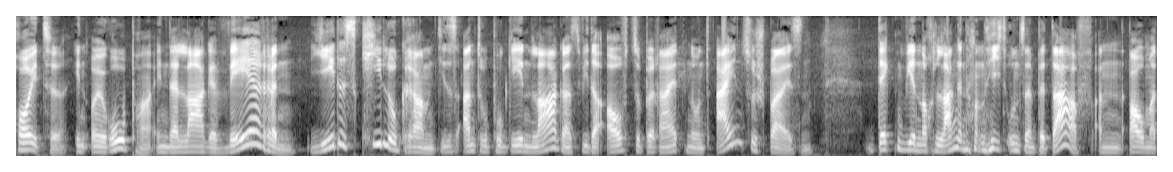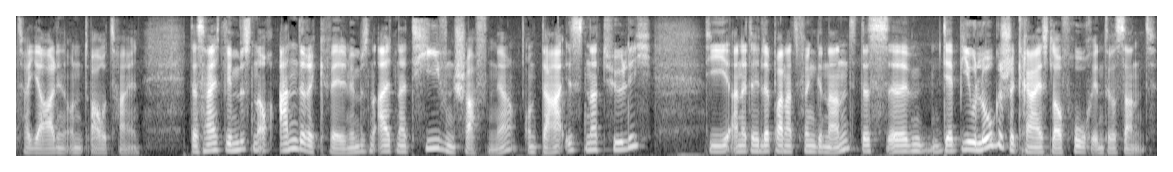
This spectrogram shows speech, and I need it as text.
heute in Europa in der Lage wären, jedes Kilogramm dieses anthropogenen Lagers wieder aufzubereiten und einzuspeisen, decken wir noch lange noch nicht unseren Bedarf an Baumaterialien und Bauteilen. Das heißt, wir müssen auch andere Quellen, wir müssen Alternativen schaffen. Ja? Und da ist natürlich, die Annette Hillebrand hat es vorhin genannt, dass, äh, der biologische Kreislauf hochinteressant.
